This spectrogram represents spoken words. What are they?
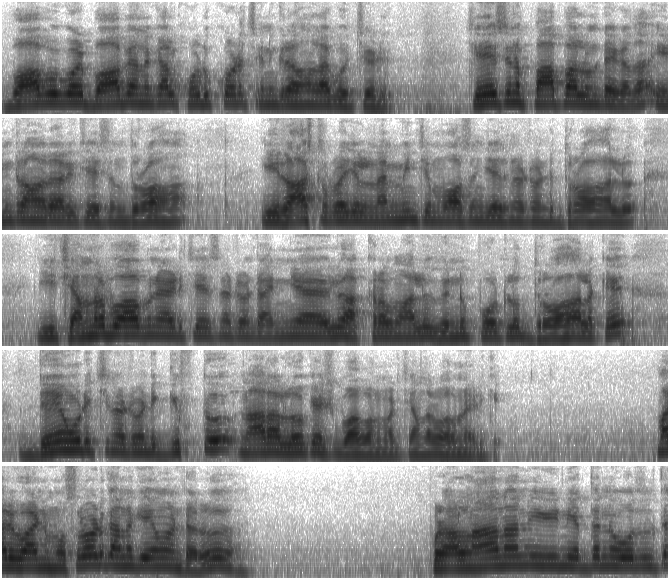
బాబు కూడా బాబు వెనకాల కొడుకు కూడా శనిగ్రహంలాగా వచ్చాడు. చేసిన పాపాలు ఉంటాయి కదా ఎన్టీ రామారావుకి చేసిన ద్రోహం ఈ రాష్ట్ర ప్రజలు నమ్మించి మోసం చేసినటువంటి ద్రోహాలు ఈ చంద్రబాబు నాయుడు చేసినటువంటి అన్యాయాలు అక్రమాలు వెన్నుపోట్లు ద్రోహాలకే దేవుడిచ్చినటువంటి గిఫ్ట్ నారా లోకేష్ బాబు అనమాట చంద్రబాబు నాయుడికి. మరి వాడిని ముసలోడు కనుక ఏమంటారు? ఇప్పుడు వాళ్ళ నాన్నని వీడిని ఇద్దరిని వదిలితే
